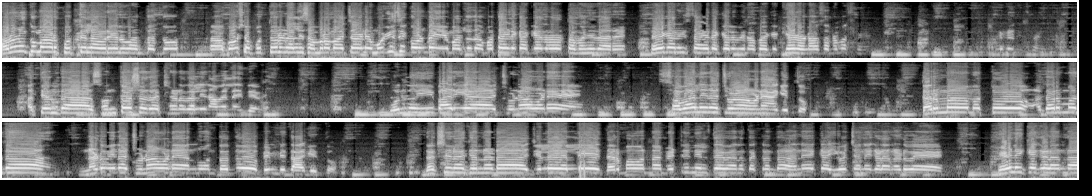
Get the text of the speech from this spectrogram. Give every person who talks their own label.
Speaker 1: ಅರುಣ್ ಕುಮಾರ್ ಪುತ್ತಿಲ್ ಅವರು ಇರುವಂತದ್ದು ಬಹುಶಃ ಪುತ್ತೂರಿನಲ್ಲಿ ಸಂಭ್ರಮಾಚರಣೆ ಮುಗಿಸಿಕೊಂಡು ಈ ಮತದ ಮತ ಎಣಿಕಾ ಕೇಂದ್ರದತ್ತ ಬಂದಿದ್ದಾರೆ. ಹೇಗೆ ಅನಿಸ್ತಾ ಇದೆ ಗೆಲುವಿನ ಬಗ್ಗೆ ಕೇಳೋಣ. ಸರ್, ನಮಸ್ತೆ?
Speaker 2: ಅತ್ಯಂತ ಸಂತೋಷದ ಕ್ಷಣದಲ್ಲಿ ನಾವೆಲ್ಲ ಇದ್ದೇವೆ. ಒಂದು ಈ ಬಾರಿಯ ಚುನಾವಣೆ ಸವಾಲಿನ ಚುನಾವಣೆ ಆಗಿತ್ತು. ಧರ್ಮ ಮತ್ತು ಅಧರ್ಮದ ನಡುವಿನ ಚುನಾವಣೆ ಅನ್ನುವಂಥದ್ದು ಬಿಂಬಿತ ಆಗಿತ್ತು. ದಕ್ಷಿಣ ಕನ್ನಡ ಜಿಲ್ಲೆಯಲ್ಲಿ ಧರ್ಮವನ್ನ ಮೆಟ್ಟಿ ನಿಲ್ತೇವೆ ಅನ್ನತಕ್ಕಂತ ಅನೇಕ ಯೋಚನೆಗಳ ನಡುವೆ ಹೇಳಿಕೆಗಳನ್ನ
